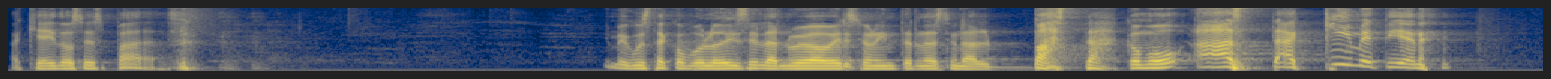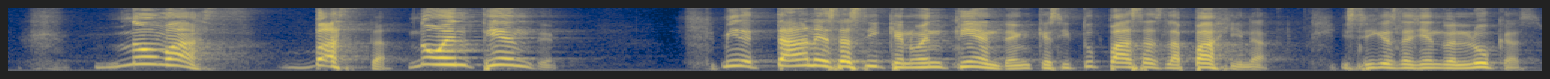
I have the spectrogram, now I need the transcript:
Aquí hay dos espadas. Me gusta como lo dice la nueva versión internacional. Basta, como hasta aquí me tienen. No más, basta, no entienden. Mire, tan es así que no entienden que si tú pasas la página y sigues leyendo en Lucas,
